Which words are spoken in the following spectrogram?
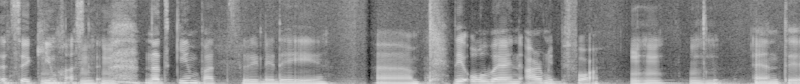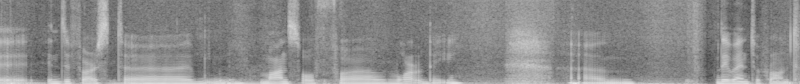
Let's say Kim asked, not Kim, but really they um, they all were in army before. hmm hmm and uh, in the first uh, months of uh, war they um, they went to front.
